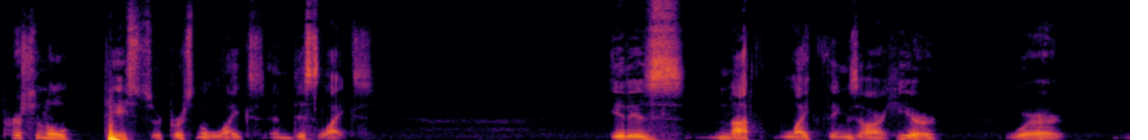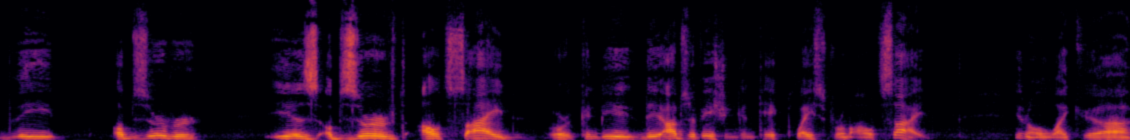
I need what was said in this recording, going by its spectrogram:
personal tastes or personal likes and dislikes. It is not like things are here where the observer is observed outside or can be the observation can take place from outside you know like uh,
